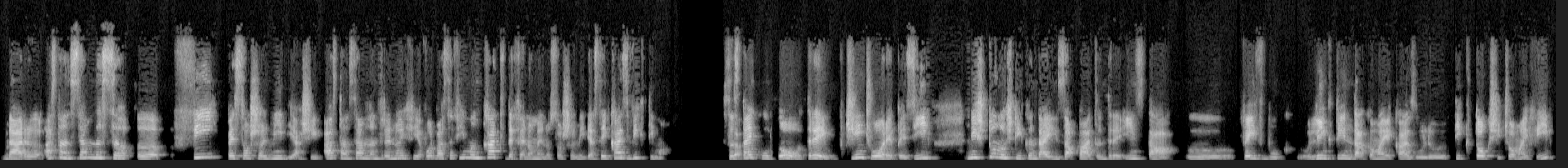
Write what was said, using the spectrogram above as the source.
Mhm. Dar uh, asta înseamnă să uh, fii pe social media și asta înseamnă între noi, fie vorba, să fii mâncat de fenomenul social media, să-i cazi victimă. Să da. stai cu două, trei, cinci ore pe zi, nici tu nu știi când ai zapat între Insta, uh, Facebook, LinkedIn, dacă mai e cazul, uh, TikTok și ce o mai fi,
